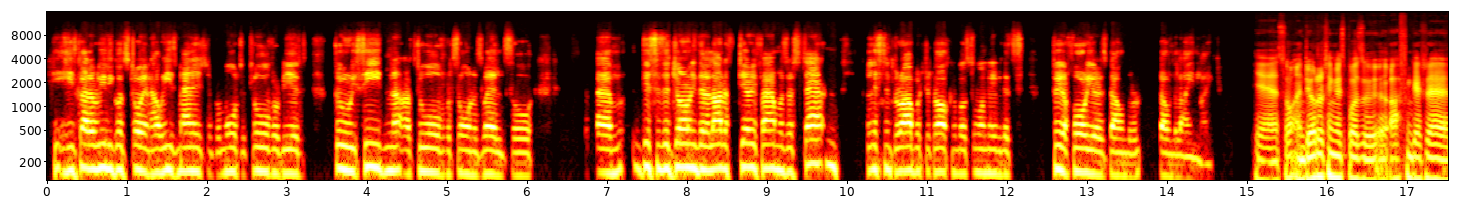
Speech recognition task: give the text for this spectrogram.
he, he's got a really good story on how he's managed to promote a clover, be it through reseeding or through oversown as well. So um, this is a journey that a lot of dairy farmers are starting. Listening to Robert, you're talking about someone maybe that's three or four years down the down the line, like. Yeah. So, and the other thing I suppose I often get. Uh,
